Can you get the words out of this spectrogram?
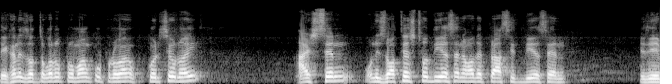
এখানে যতগুলো প্রমাণ প্রমাণ করছে উনি আসছেন, উনি যথেষ্ট দিয়েছেন, আমাদের প্রাচীর দিয়েছেন। এই যে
